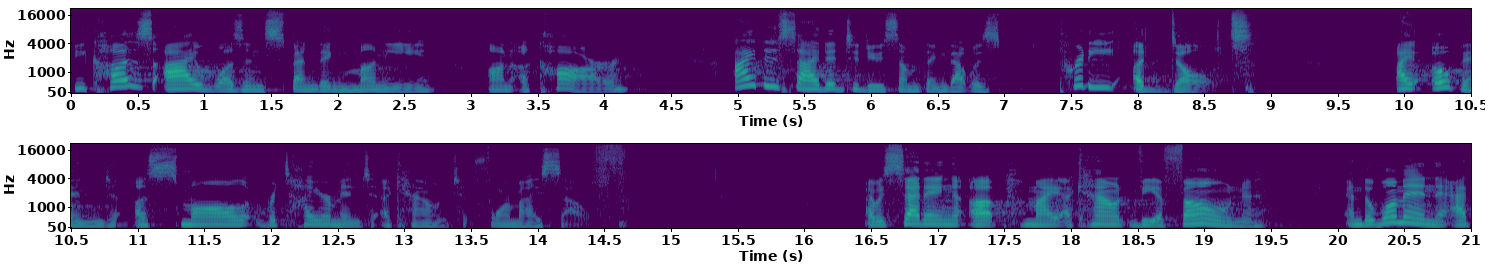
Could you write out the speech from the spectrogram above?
because I wasn't spending money on a car, I decided to do something that was pretty adult. I opened a small retirement account for myself. I was setting up my account via phone, and the woman at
